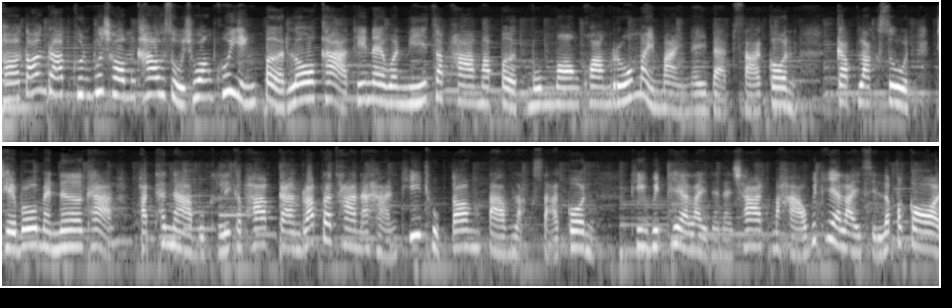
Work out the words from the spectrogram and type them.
ขอต้อนรับคุณผู้ชมเข้าสู่ช่วงผู้หญิงเปิดโลกค่ะ ที่ในวันนี้จะพามาเปิดมุมมองความรู้ใหม่ๆ ในแบบสากลกับหลักสูตร Table Manner ค่ะ พัฒนาบุคลิกภาพการรับประทานอาหารที่ถูกต้องตามหลักสากล ที่วิทยาลัยนานาชาติ มหาวิทยาลัยศิลปากร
